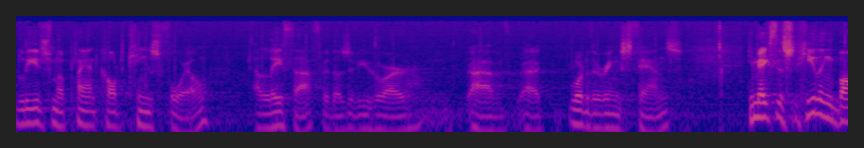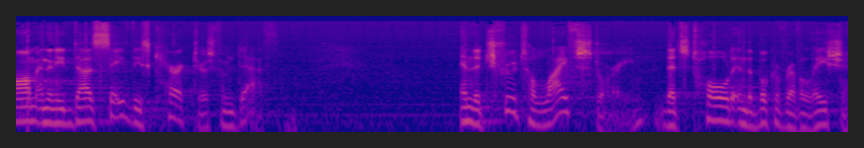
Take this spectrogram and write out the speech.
leaves from a plant called king's foil, Athelas, for those of you who are uh, uh, Lord of the Rings fans. He makes this healing balm, and then he does save these characters from death. In the true to life story that's told in the book of Revelation,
